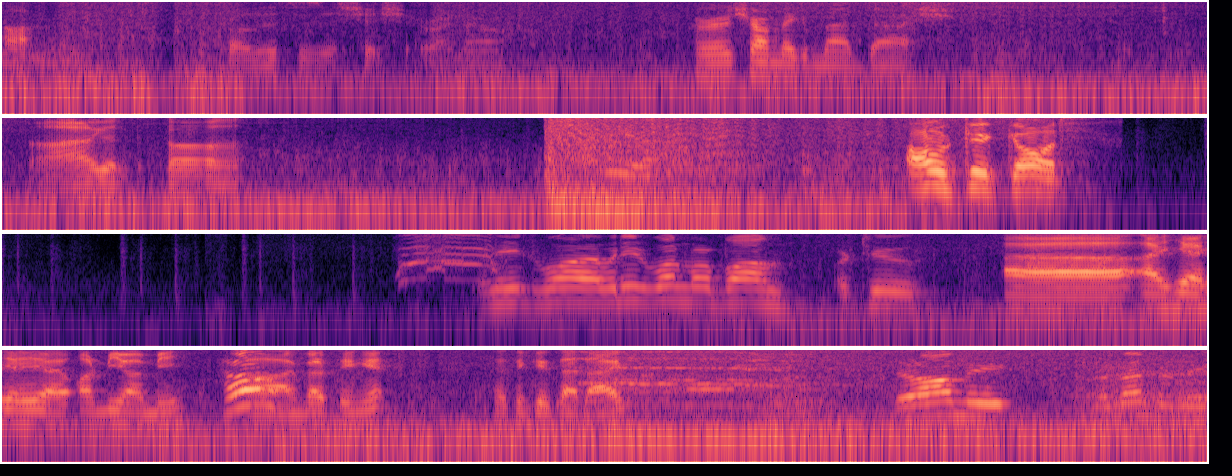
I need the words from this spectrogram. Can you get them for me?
Oh, this is a shit shit right now. We're gonna try and make a mad dash. I got the car. Oh, good god. We need one. We need one more bomb or two. Uh, I here, here, here, on me, on me. Help! Uh, I'm gonna ping it. Just in case I die. They're on me. Remember me.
